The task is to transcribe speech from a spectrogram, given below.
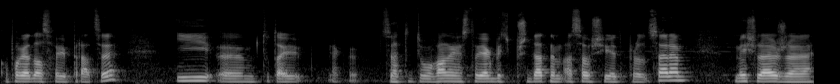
opowiada o swojej pracy i tutaj jakby zatytułowane jest to jak być przydatnym associate producerem. Myślę, że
